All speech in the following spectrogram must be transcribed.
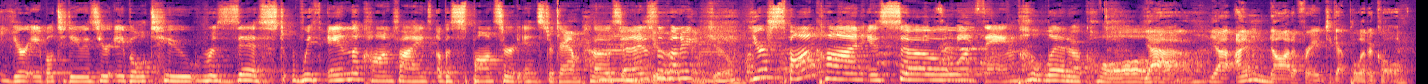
you're able to do is you're able to resist within the confines of a sponsored Instagram post. and I just you, was wondering, thank you. your sponcon is so amazing. political. Yeah, yeah. I'm not afraid to get political.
